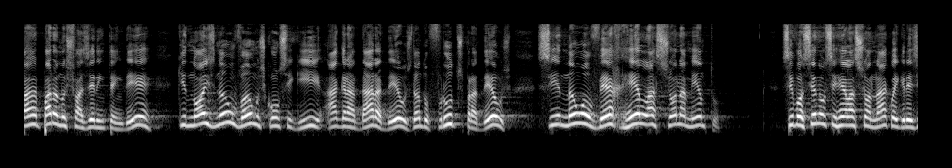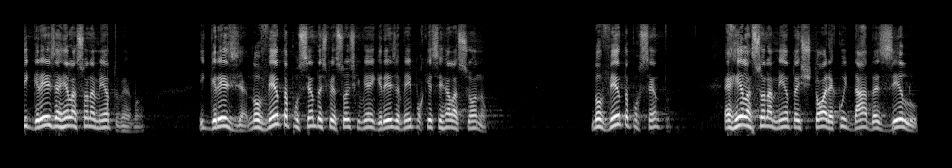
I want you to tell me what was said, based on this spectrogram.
para, para nos fazer entender que nós não vamos conseguir agradar a Deus, dando frutos para Deus, se não houver relacionamento. Se você não se relacionar com a igreja, igreja é relacionamento, meu irmão. Igreja, 90% das pessoas que vêm à igreja vêm porque se relacionam. 90%. É relacionamento, é história, é cuidado, é zelo,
